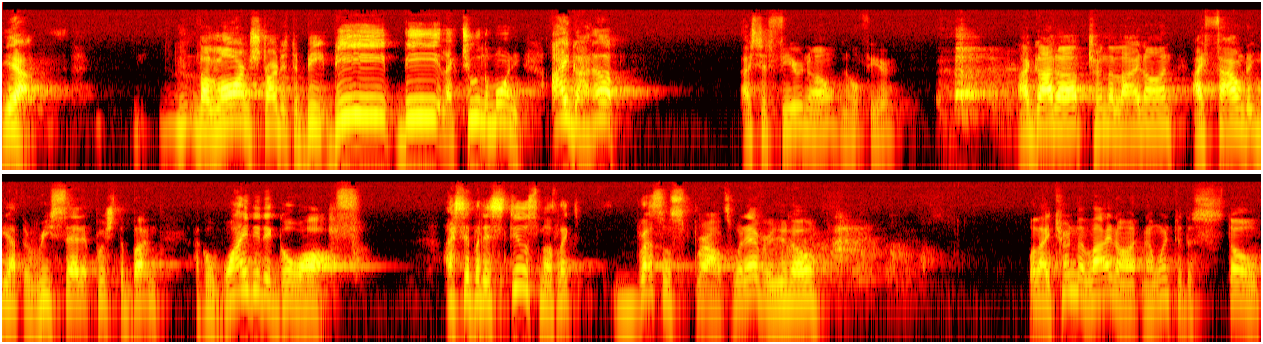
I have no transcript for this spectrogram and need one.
yeah. The alarm started to beep, beep, beep, like two in the morning. I got up. I said, Fear, no, no fear. I got up, turned the light on. I found it. You have to reset it, push the button. I go, Why did it go off? I said, But it still smells like Brussels sprouts, whatever, you know. Well, I turned the light on and I went to the stove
